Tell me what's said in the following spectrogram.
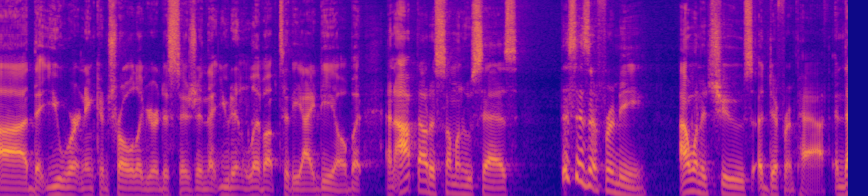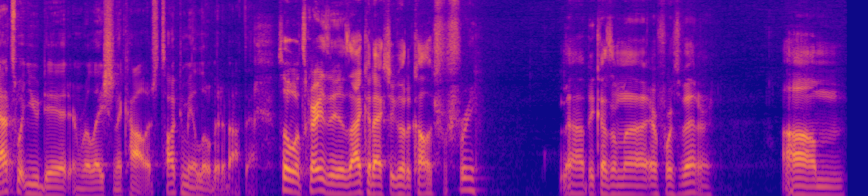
uh, that you weren't in control of your decision, that you didn't live up to the ideal. But an opt out is someone who says, "This isn't for me. I want to choose a different path," and that's what you did in relation to college. Talk to me a little bit about that. So what's crazy is I could actually go to college for free uh, because I'm an Air Force veteran. Um,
